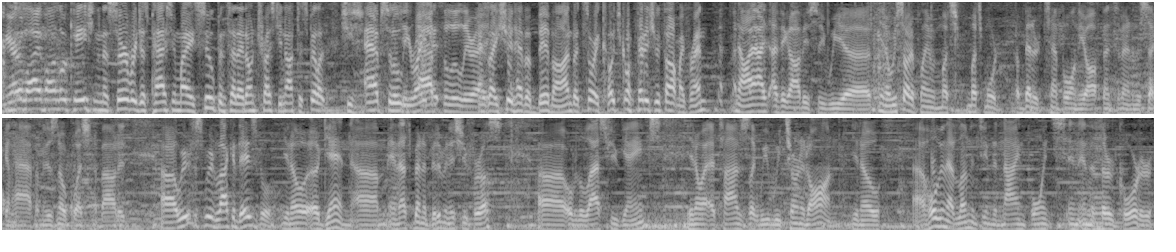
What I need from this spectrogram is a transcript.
we are live on location, and a server just passed me my soup and said, "I don't trust you not to spill it." She's absolutely She's right. Absolutely right. As I should have a bib on, but sorry, Coach, go and finish your thought, my friend. No, I, I think obviously we, uh, you know, we started playing with much much more a better tempo on the offensive end in the second half. I mean, there's no question about it. Uh, we were just we were lackadaisical, you know, again, um, and that's been a bit of an issue for us uh, over the last few games. You know, at times it's like we, we turn it on. You know, uh, holding that London team to nine points in, in the third quarter,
